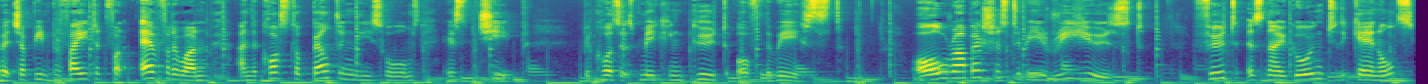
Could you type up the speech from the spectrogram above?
which have been provided for everyone, and the cost of building these homes is cheap because it's making good of the waste. All rubbish is to be reused. Food is now going to the kennels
